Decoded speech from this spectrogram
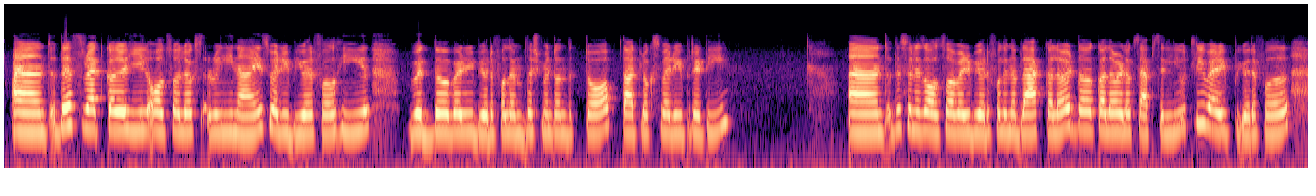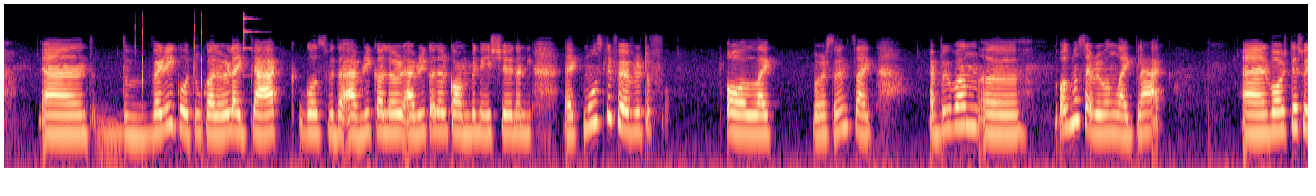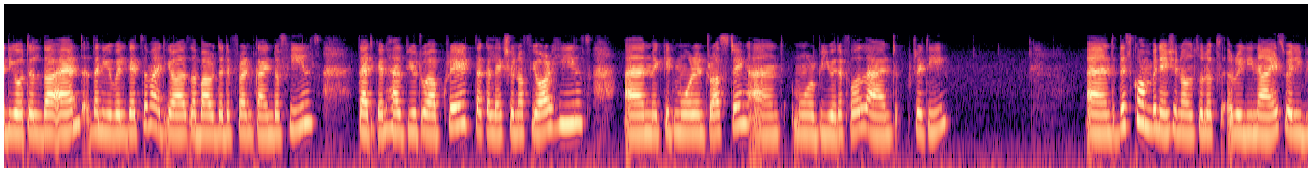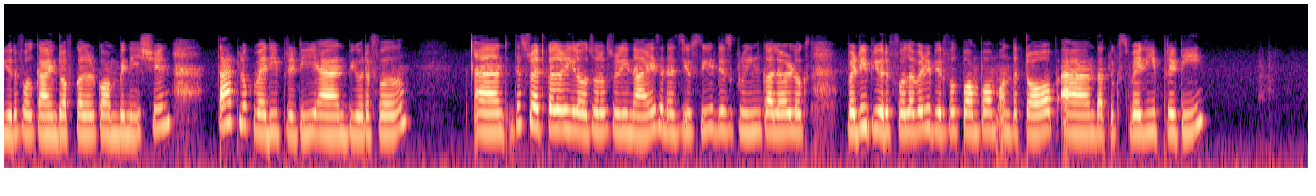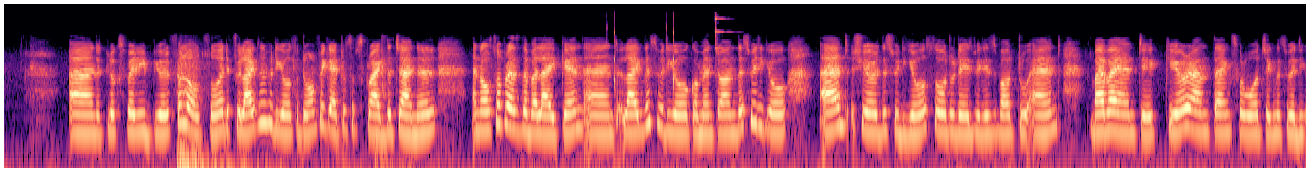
And this red color heel also looks really nice very beautiful heel with the very beautiful embellishment on the top. That looks very pretty and this one is also very beautiful in a black color. The color looks absolutely very beautiful. And the very go-to color like black goes with the every color every color combination and like mostly favorite of all like persons. Like everyone uh, almost everyone like black. And watch this video till the end. Then you will get some ideas about the different kind of heels that can help you to upgrade the collection of your heels and make it more interesting and more beautiful and pretty. And this combination also looks really nice very beautiful kind of color combination. That look very pretty and beautiful. And this red color heel also looks really nice. And as you see this green color looks very beautiful a very beautiful pom pom on the top and that looks very pretty and it looks very beautiful also. And if you like this video so don't forget to subscribe the channel and also press the bell icon and like this video comment on this video and share this video. So today's video is about to end. Bye bye and take care and thanks for watching this video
